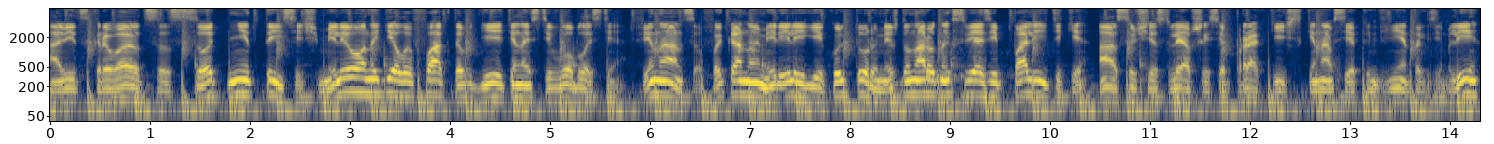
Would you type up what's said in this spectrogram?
А ведь скрываются сотни тысяч, миллионы дел и фактов деятельности в области финансов, экономии, религии, культуры, международных связей, политики, осуществлявшейся практически на всех континентах Земли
